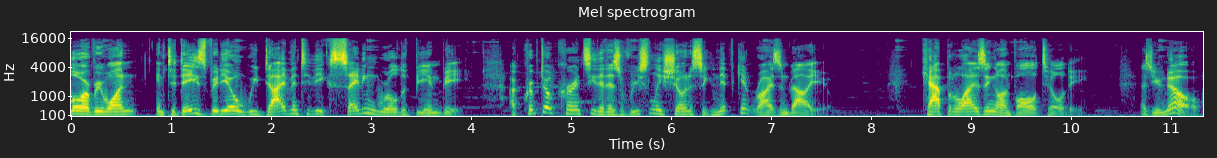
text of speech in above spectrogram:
Hello everyone. In today's video, we dive into the exciting world of BNB, a cryptocurrency that has recently shown a significant rise in value. Capitalizing on volatility. As you know,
